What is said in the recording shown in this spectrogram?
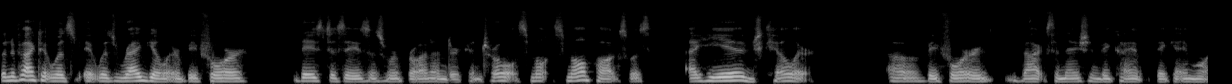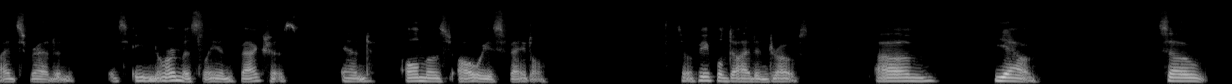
But in fact, it was it was regular before these diseases were brought under control. Small, smallpox was a huge killer. uh, before vaccination became became widespread, and it's enormously infectious and almost always fatal. So people died in droves. Um, yeah. So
